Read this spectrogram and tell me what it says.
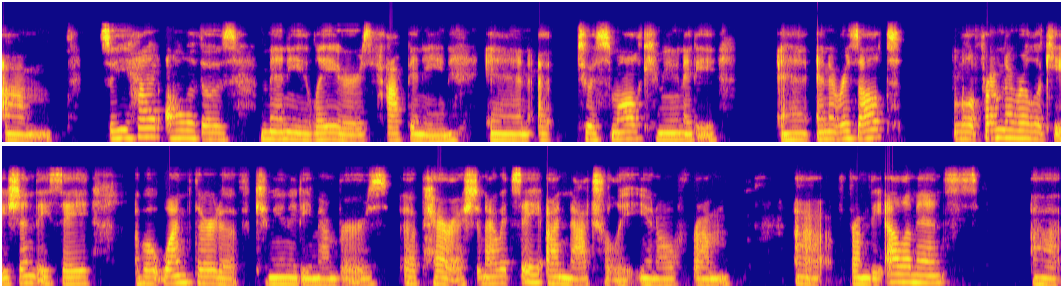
Um, so you had all of those many layers happening in a, to a small community. And, and a result, well, from the relocation, they say about one third of community members uh, perished, and I would say unnaturally. You know, from uh, from the elements uh,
